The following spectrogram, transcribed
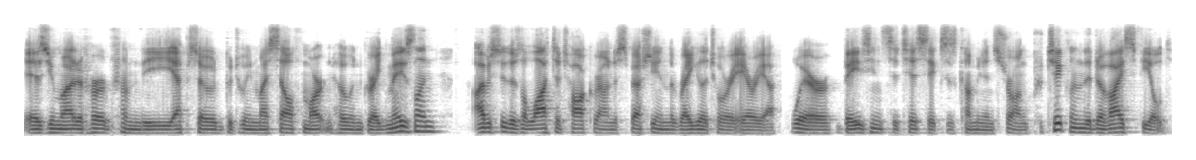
as you might have heard from the episode between myself, Martin Ho, and Greg Maislin. Obviously, there's a lot to talk around, especially in the regulatory area where Bayesian statistics is coming in strong, particularly in the device field,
